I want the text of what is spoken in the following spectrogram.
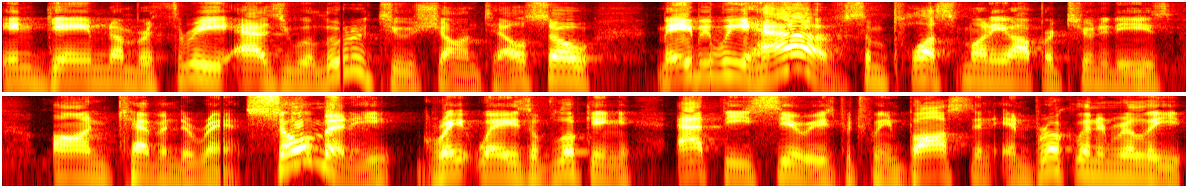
in game number three, as you alluded to, Shantelle. So maybe we have some plus money opportunities on Kevin Durant. So many great ways of looking at these series between Boston and Brooklyn and really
